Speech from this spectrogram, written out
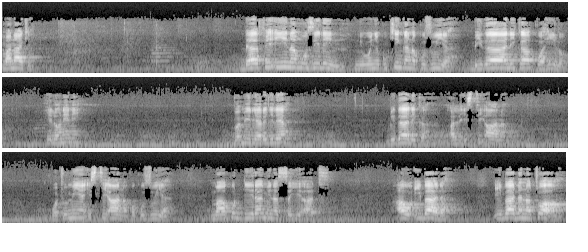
معناه dafiina muzilin ni wenye kukinga na kuzuia. Bidhalika kwa hilo. Hilo nini? Dhamiri yarejelea bidhalika alistiana. Watumia istiana kwa kuzuia. Ma kudira minas au ibada. Ibada na toa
